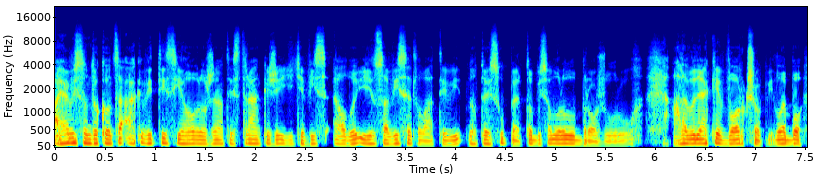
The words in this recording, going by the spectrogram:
A ja by som dokonca, ak ty si hovoril, že na tej stránke, že idete vys- alebo idú sa vysvetľovať, no to je super, to by som urobil brožúru. Alebo nejaké workshopy, lebo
